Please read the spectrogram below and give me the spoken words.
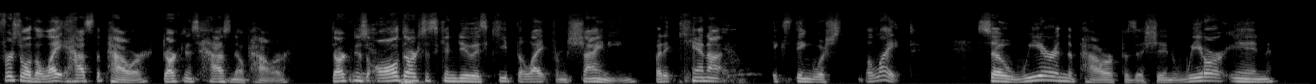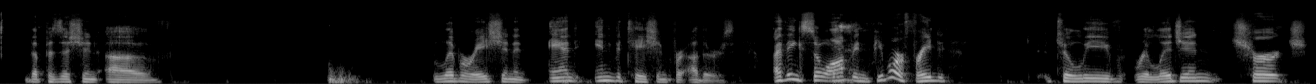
first of all, the light has the power. Darkness has no power. Darkness, all darkness can do is keep the light from shining, but it cannot extinguish the light. So we are in the power position. We are in the position of liberation and, and invitation for others. I think so often people are afraid to leave religion, church,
